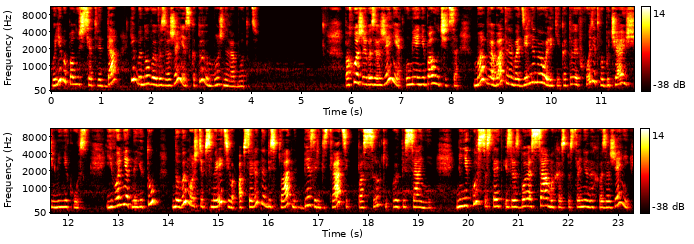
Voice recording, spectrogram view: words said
Вы либо получите ответ «да», либо новое возражение, с которым можно работать. Похожие возражения «у меня не получится» мы обрабатываем в отдельном ролике, который входит в обучающий мини-курс. Его нет на YouTube, но вы можете посмотреть его абсолютно бесплатно, без регистрации, по ссылке в описании. Мини-курс состоит из разбора самых распространенных возражений,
